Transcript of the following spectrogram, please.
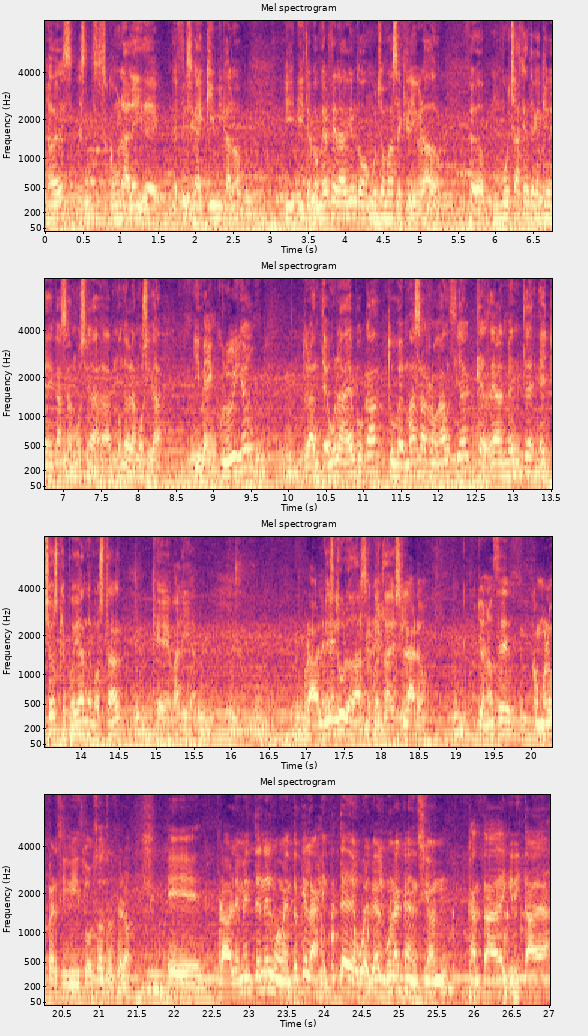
¿sabes? Es, es como una ley de, de física y química, ¿no? Y, y te convierte en alguien como mucho más equilibrado. Pero mucha gente que quiere dedicarse a música, al mundo de la música, y me incluyo, durante una época tuve más arrogancia que realmente hechos que podían demostrar que valían. Probablemente, Es duro darse cuenta de eso. Claro. Yo no sé cómo lo percibís vosotros, pero eh, probablemente en el momento que la gente te devuelve alguna canción cantada y gritada,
